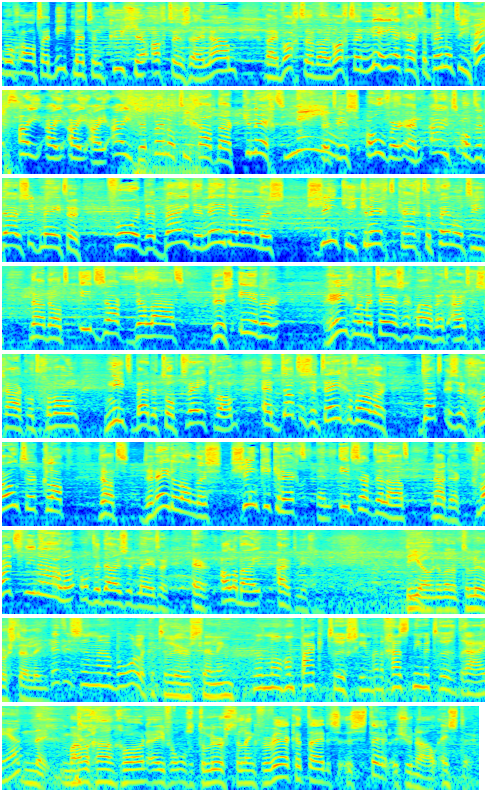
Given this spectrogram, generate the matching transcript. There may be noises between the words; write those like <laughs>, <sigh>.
Nog altijd niet met een kuutje achter zijn naam. Wij wachten, wij wachten. Nee, hij krijgt een penalty. Echt? Ai, ai, ai, ai, ai. De penalty gaat naar Knecht. Nee. Het is over en uit op de 1000 meter voor de beide Nederlanders. Shinky Knecht krijgt de penalty nadat Itzak de Laat dus eerder reglementair zeg maar, werd uitgeschakeld. Gewoon niet bij de top 2 kwam. En dat is een tegenvaller. Dat is een grote klap dat de Nederlanders Shinky Knecht en Itzak de Laat... naar de kwartfinale op de 1000 meter er allebei uit liggen. Dione, wat een teleurstelling. Dit is een eh, behoorlijke teleurstelling. Ik wil nog een paar keer terugzien, maar dan gaan ze het niet meer terugdraaien. Nee, maar we gaan gewoon even onze teleurstelling verwerken... tijdens Sterjournaal en Ster.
